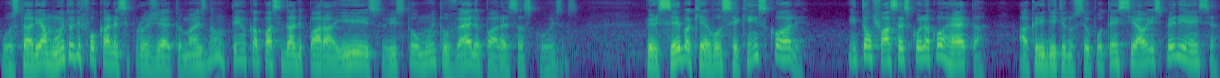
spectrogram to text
gostaria muito de focar nesse projeto, mas não tenho capacidade para isso e estou muito velho para essas coisas. Perceba que é você quem escolhe. Então faça a escolha correta. Acredite no seu potencial e experiência.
